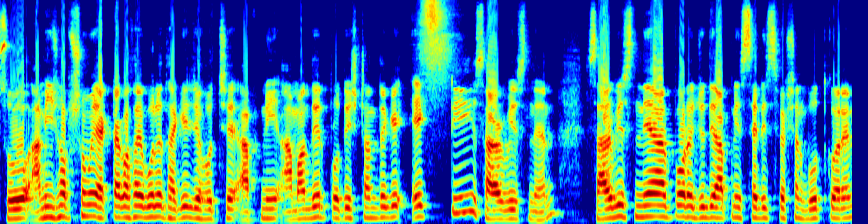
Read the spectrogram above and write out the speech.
সো আমি সবসময় একটা কথাই বলে থাকি যে হচ্ছে আপনি আমাদের প্রতিষ্ঠান থেকে একটি সার্ভিস নেন। সার্ভিস নেওয়ার পরে যদি আপনি স্যাটিসফ্যাকশন বোধ করেন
